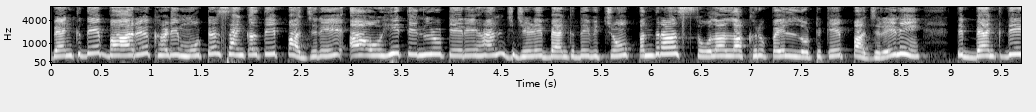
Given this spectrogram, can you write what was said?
ਬੈਂਕ ਦੇ ਬਾਹਰ ਖੜੇ ਮੋਟਰਸਾਈਕਲ ਤੇ ਭੱਜ ਰਹੇ, ਆ ਉਹੀ ਤਿੰਨ ਲੁਟੇਰੇ ਹਨ ਜਿਹੜੇ ਬੈਂਕ ਦੇ ਵਿੱਚੋਂ 15-16 ਲੱਖ ਰੁਪਏ ਲੁੱਟ ਕੇ ਭੱਜ ਰਹੇ ਨੇ ਤੇ ਬੈਂਕ ਦੇ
